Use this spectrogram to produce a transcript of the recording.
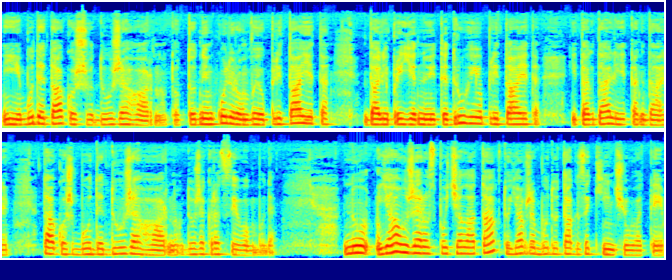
І буде також дуже гарно. Тобто одним кольором ви оплітаєте, далі приєднуєте другий, оплітаєте і так далі. і так далі. Також буде дуже гарно, дуже красиво буде. Ну, я вже розпочала так, то я вже буду так закінчувати.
